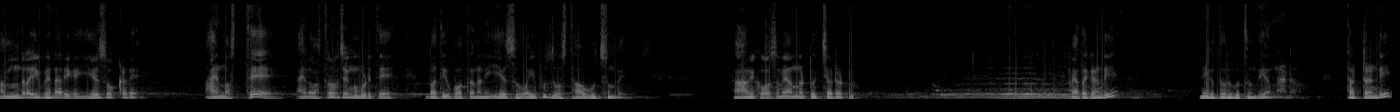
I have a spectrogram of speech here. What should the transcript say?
అందరూ అయిపోయినారు ఇక యేసు ఒక్కడే. ఆయన వస్తే ఆయన వస్త్రపు చెంగు ముడితే బతికిపోతానని యేసు వైపు చూస్తా కూర్చుంది. ఆమె కోసమే అన్నట్టు వచ్చాడట్టు వెతకండి నీకు దొరుకుతుంది అన్నాడు. తట్టండి.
